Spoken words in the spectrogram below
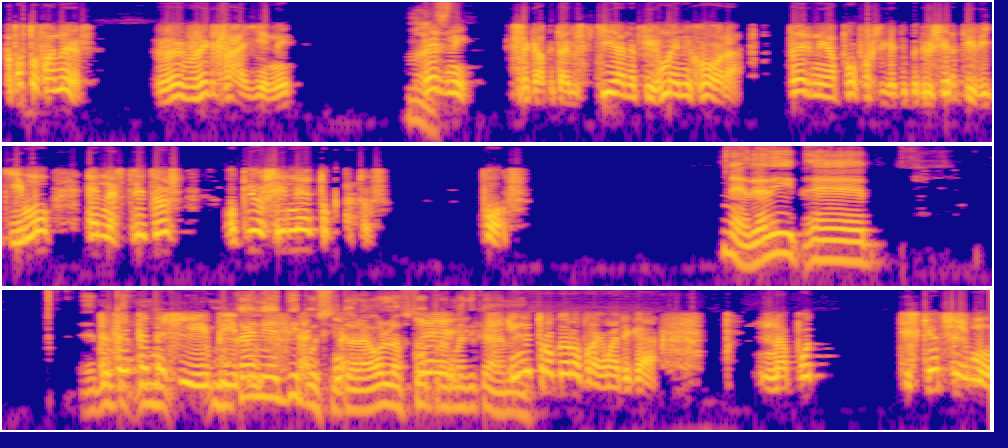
Πρωτοφανές. Δεν θα γίνει. Παίρνει σε καπιταλιστική ανεπτυγμένη χώρα. Παίρνει απόφαση για την περιουσία τη δική μου ένας τρίτος, ο οποίος είναι το κάτω. Πώς; Ναι, δηλαδή. Ε, δεν, έχει, μου κάνει εντύπωση τώρα όλο αυτό ναι, πραγματικά. Ναι. Είναι τρομερό πραγματικά. Να πω τις σκέψεις μου,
